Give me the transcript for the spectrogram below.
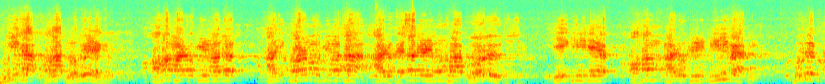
ভূমিকা শলাগ ল'বই লাগিব। অসম আৰক্ষীৰ মাজত আজি কৰ্মদীনতা আৰু পেছাদাৰী মনোভাৱ গঢ় লৈ উঠিছে। এইখিনিতে অসম আৰক্ষীৰ তিনিগৰাকী সুদক্ষ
